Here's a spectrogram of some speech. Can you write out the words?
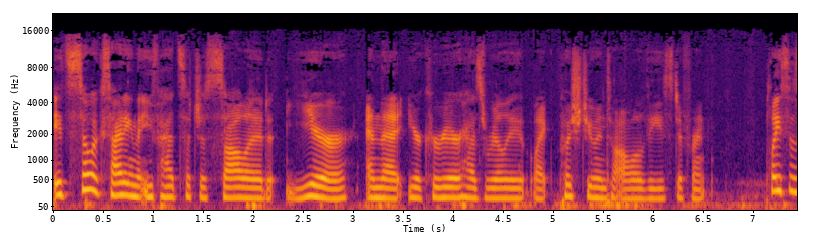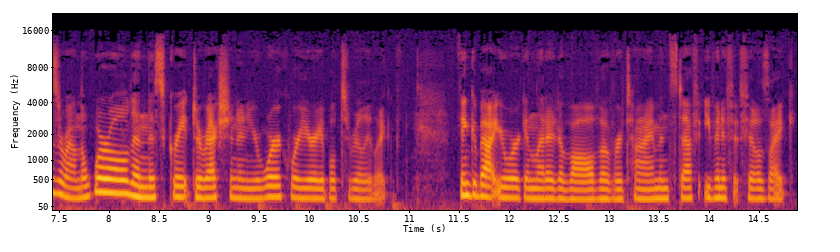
it's so exciting that you've had such a solid year and that your career has really like pushed you into all of these different places around the world and this great direction in your work where you're able to really like think about your work and let it evolve over time and stuff even if it feels like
